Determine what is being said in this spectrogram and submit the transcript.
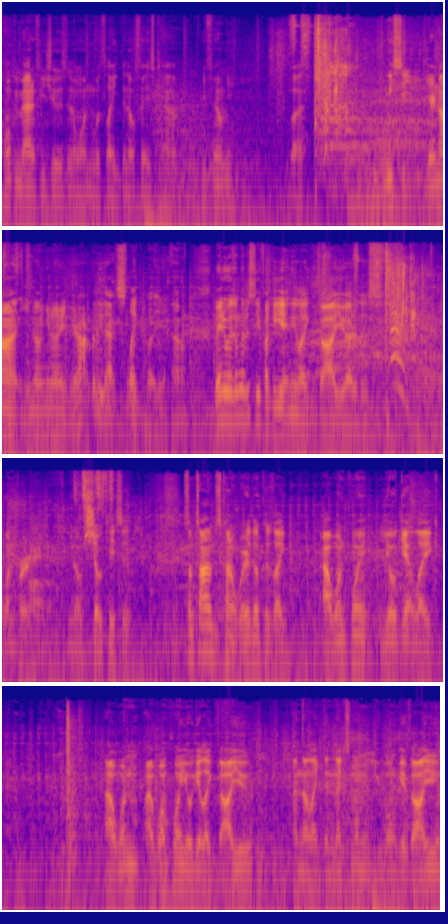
I won't be mad if you choose the one with, like, the no face cam. You feel me? But we see you. You're not, you know, you know, you're not really that slick, but yeah. But anyways, I'm gonna see if I can get any like value out of this one perk and you know showcase it. Sometimes it's kind of weird though, cause like at one point you'll get like at one at one point you'll get like value and then like the next moment you won't get value.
